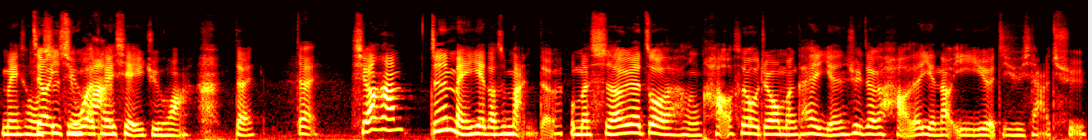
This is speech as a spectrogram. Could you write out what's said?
没什么事情，我也可以写一句话。对。对，希望它就是每一页都是满的。我们十二月做的很好，所以我觉得我们可以延续这个好再延到一月继续下去。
